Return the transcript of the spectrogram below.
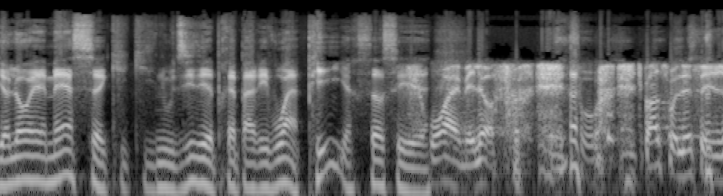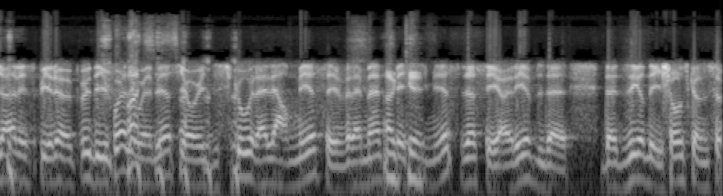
il y a l'OMS qui, qui nous dit préparez-vous à pire. Ça, c'est. Euh, ouais, mais là, je pense qu'il faut laisser les gens respirer un peu. Des fois, l'OMS, ils ont un discours alarmiste et vraiment pessimiste. Là, c'est horrible de, de dire des choses comme ça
